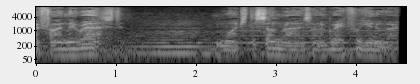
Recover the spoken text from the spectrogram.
I finally rest and watch the sunrise on a grateful universe.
